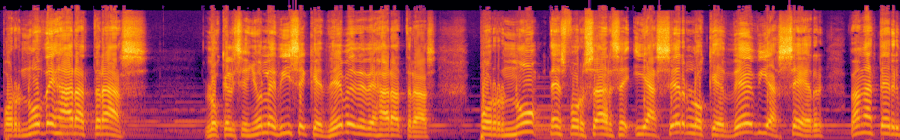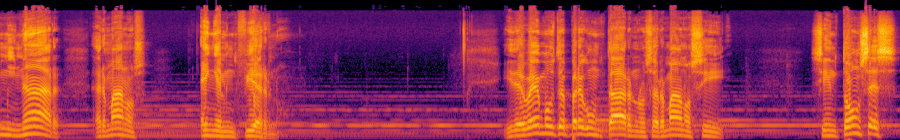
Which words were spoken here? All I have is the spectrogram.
por no dejar atrás lo que el Señor le dice que debe de dejar atrás, por no esforzarse y hacer lo que debe hacer, van a terminar, hermanos, en el infierno. Y debemos de preguntarnos, hermanos, si, si entonces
